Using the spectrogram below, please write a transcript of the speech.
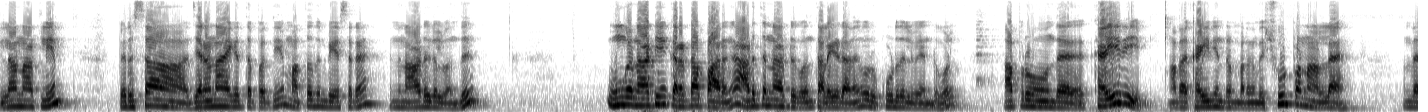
எல்லா நாட்டிலையும் பெருசாக ஜனநாயகத்தை பற்றியும் மற்றதும் பேசுகிற இந்த நாடுகள் வந்து உங்கள் நாட்டையும் கரெக்டாக பாருங்கள் அடுத்த நாட்டுக்கு வந்து தலையிடாதங்க. ஒரு கூடுதல் வேண்டுகோள். அப்புறம் இந்த கைதி அதை கைதின்ற பாருங்க. இந்த ஷூட் பண்ணான்ல. அந்த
